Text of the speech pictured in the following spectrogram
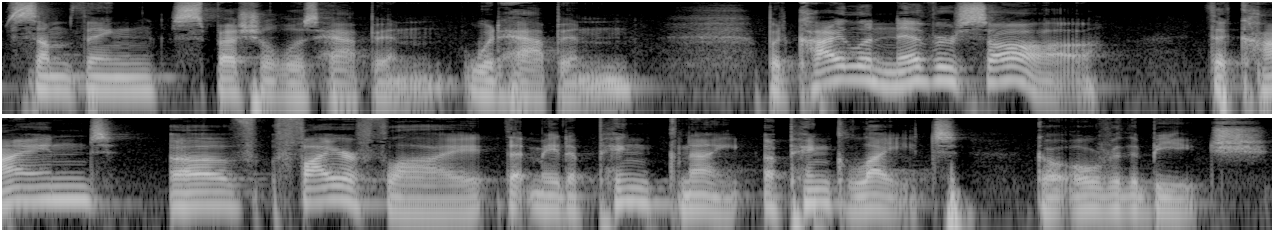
something special was happen would happen. But Kyla never saw the kind of firefly that made a pink night, a pink light go over the beach.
